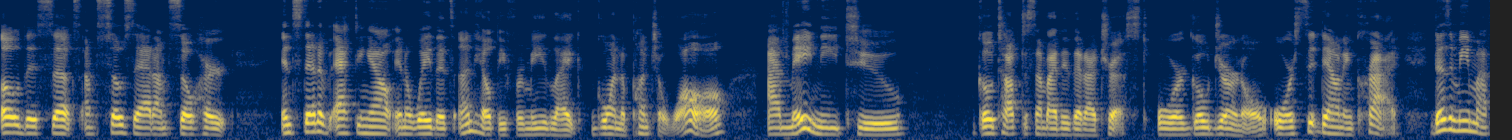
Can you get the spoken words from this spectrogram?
oh, this sucks. I'm so sad. I'm so hurt. Instead of acting out in a way that's unhealthy for me, like going to punch a wall, I may need to go talk to somebody that I trust, or go journal, or sit down and cry. It doesn't mean my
